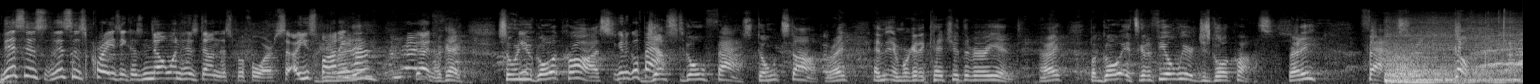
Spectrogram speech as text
This is this is crazy because no one has done this before. So are you spotting ready? her? Good. okay. So when you go across, You're gonna go fast. Just go fast. Don't stop. All right, and and we're gonna catch you at the very end. All right, but go. It's gonna feel weird. Just go across. Ready? Fast. Go.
